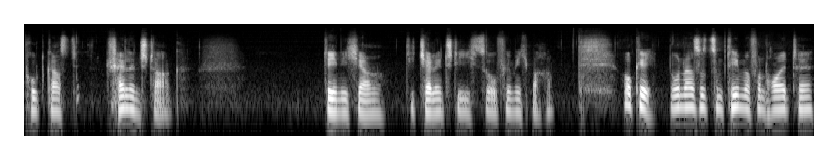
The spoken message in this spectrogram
Podcast Challenge Tag, den ich ja, die Challenge, die ich so für mich mache. Okay, nun also zum Thema von heute.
